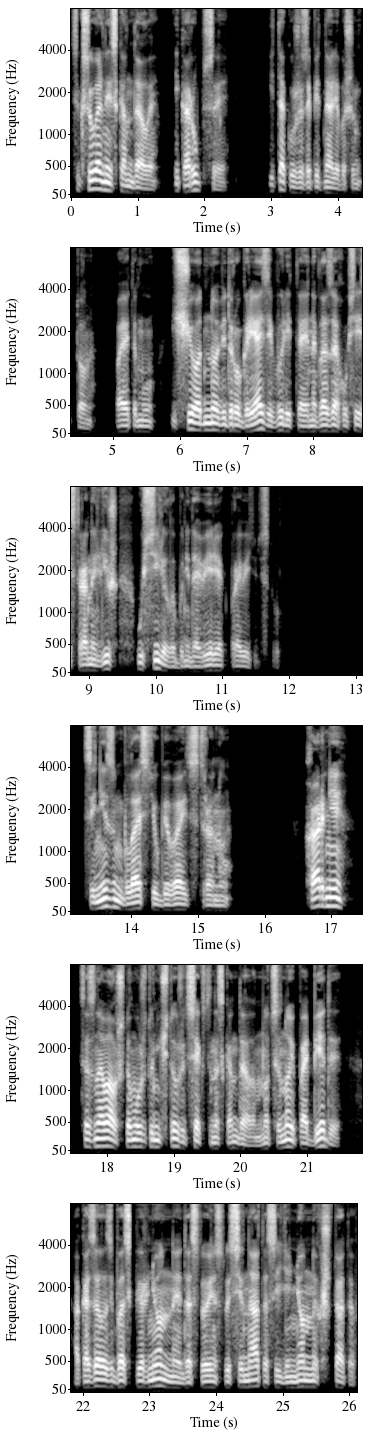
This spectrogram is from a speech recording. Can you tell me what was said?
Сексуальные скандалы, и коррупция и так уже запятнали Вашингтон, поэтому еще одно ведро грязи, вылитое на глазах у всей страны, лишь усилило бы недоверие к правительству. Цинизм власти убивает страну. Харни сознавал, что может уничтожить Секстона скандалом, но ценой победы оказалось бы оскверненное достоинство Сената Соединенных Штатов,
